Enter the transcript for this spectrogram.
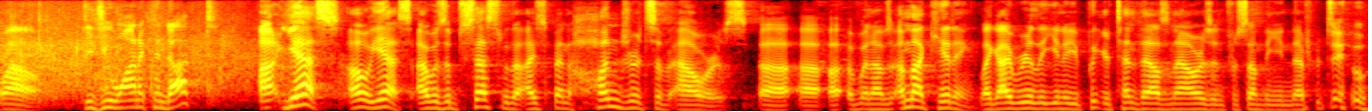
wow. Did you want to conduct? Uh, yes. Oh, yes. I was obsessed with it. I spent hundreds of hours uh, uh, uh, when I was. I'm not kidding. Like I really, you know, you put your 10,000 hours in for something you never do.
